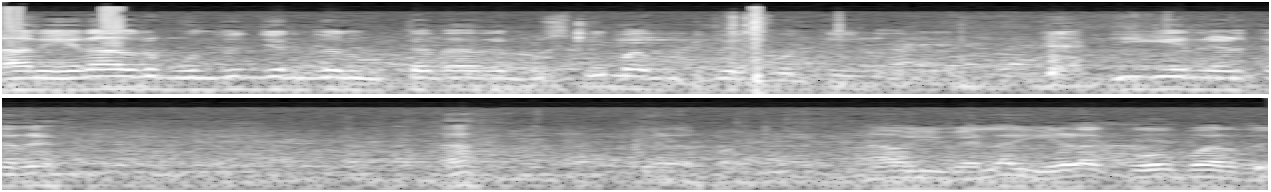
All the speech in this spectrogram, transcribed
ನಾನು ಏನಾದರೂ ಮುಂದಿನ ಜನ್ಮದಲ್ಲಿ ಹುಟ್ಟೋದಾದ್ರೆ ಮುಸ್ಲಿಂ ಆಗ್ಬಿಡ್ಬೇಕು ಅಂತ ಹೇಳಿದ್ರು. ಈಗೇನು ಹೇಳ್ತಾರೆ. ನಾವು ಇವೆಲ್ಲ ಹೇಳಕ್ ಹೋಗ್ಬಾರ್ದು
